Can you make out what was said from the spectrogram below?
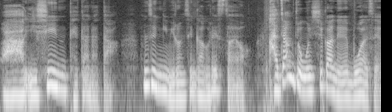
와, 이 시인 대단하다. 선생님 이런 생각을 했어요. 가장 좋은 시간에 뭐 하세요?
